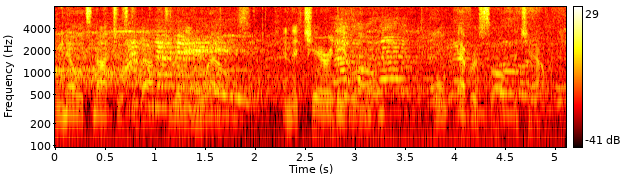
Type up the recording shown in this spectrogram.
We know it's not just about drilling wells, and that charity alone won't ever solve the challenge.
